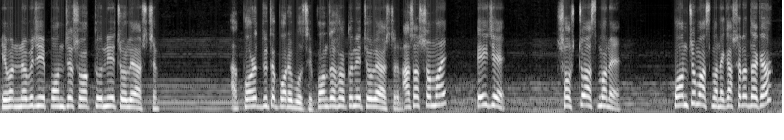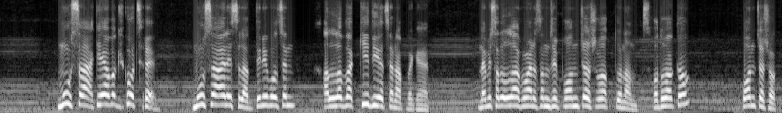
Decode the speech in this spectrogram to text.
এবার নবীজি পঞ্চাশ ওয়াক্ত নিয়ে চলে আসছেন। আর পরের দুটো পরে বলছি। পঞ্চাশ ওয়াক্ত নিয়ে চলে আসছেন আসার সময় এই যে ষষ্ঠ আসমানে, পঞ্চম আসমানে কার সাথে দেখা, মুসা কে আমাকে করছে? মুসা আল ইসলাম তিনি বলছেন, আল্লাহ কি দিয়েছেন আপনাকে? হ্যাঁ নবী সাল্লাহ আলাইসলাম যে পঞ্চাশ ওয়াক্ত নাম। কত ওয়াক্ত পঞ্চাশ ওয়াক্ত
